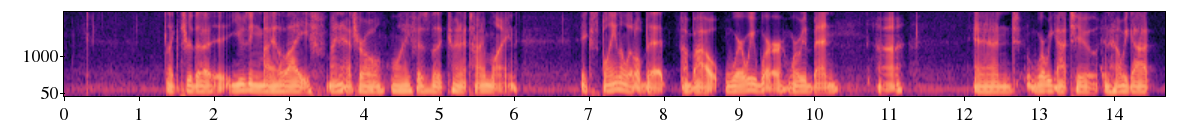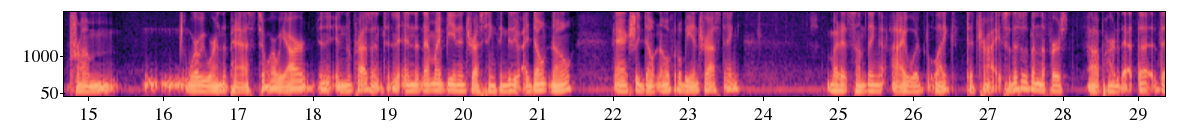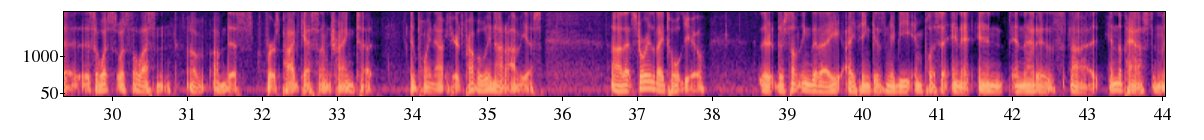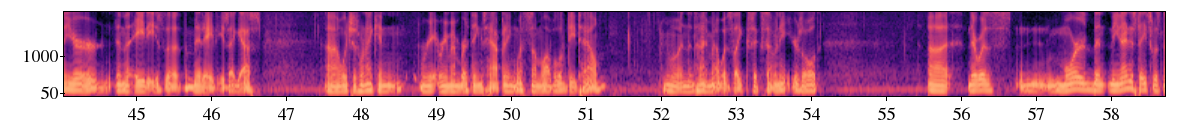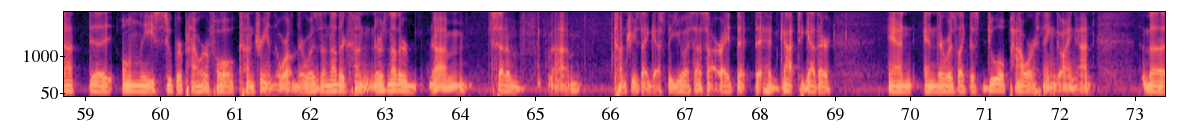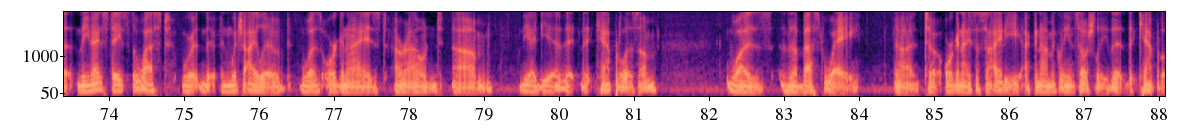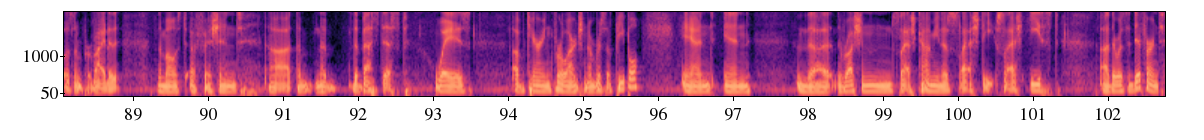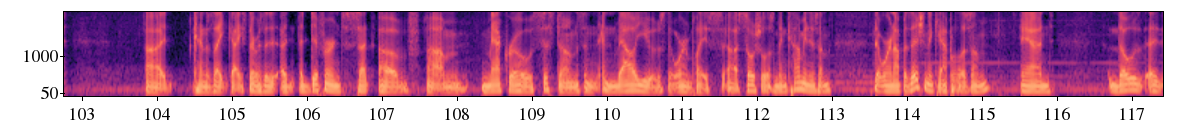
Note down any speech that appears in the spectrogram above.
like through the using my life, my natural life as the kind of timeline, explain a little bit about where we were, where we've been, uh, and where we got to, and how we got from where we were in the past to where we are in, in the present. And, and that, that might be an interesting thing to do. I don't know. I actually don't know if it'll be interesting, but it's something I would like to try. So this has been the first uh, part of that. The the so what's what's the lesson of of this first podcast that I'm trying to to point out here? It's probably not obvious. Uh, that story that I told you there, there's something that I, I think is maybe implicit in it, and and that is uh, in the past, in the year in the 80s, the, the mid 80s, I guess, uh, which is when I can re- remember things happening with some level of detail. In the time I was like six, seven, eight years old, uh, there was more than the United States was not the only super powerful country in the world. There was another con- there was another um, set of um, countries, I guess, the USSR, right, that that had got together, and and there was like this dual power thing going on. The the United States, the West, where, in which I lived, was organized around um, the idea that that capitalism was the best way uh, to organize society economically and socially. That that capitalism provided the most efficient, uh, the, the the bestest ways of caring for large numbers of people. And in the the Russian slash communist slash slash East, uh, there was a different uh, kind of zeitgeist. There was a, a, a different set of um, macro systems and, and, values that were in place, uh, socialism and communism, that were in opposition to capitalism. And those, uh,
